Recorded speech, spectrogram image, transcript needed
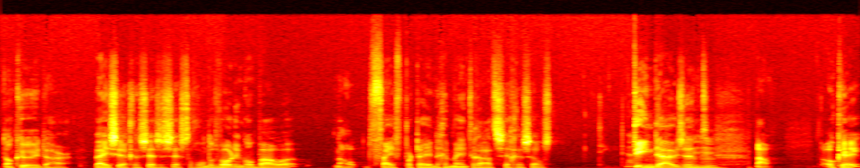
Dan kun je daar, wij zeggen 6600 woningen opbouwen. Nou, vijf partijen in de gemeenteraad zeggen zelfs 10.000. Nou, oké.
